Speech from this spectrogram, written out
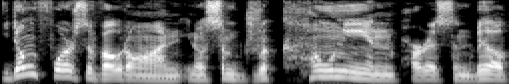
you don't force a vote on you know some draconian partisan bill.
